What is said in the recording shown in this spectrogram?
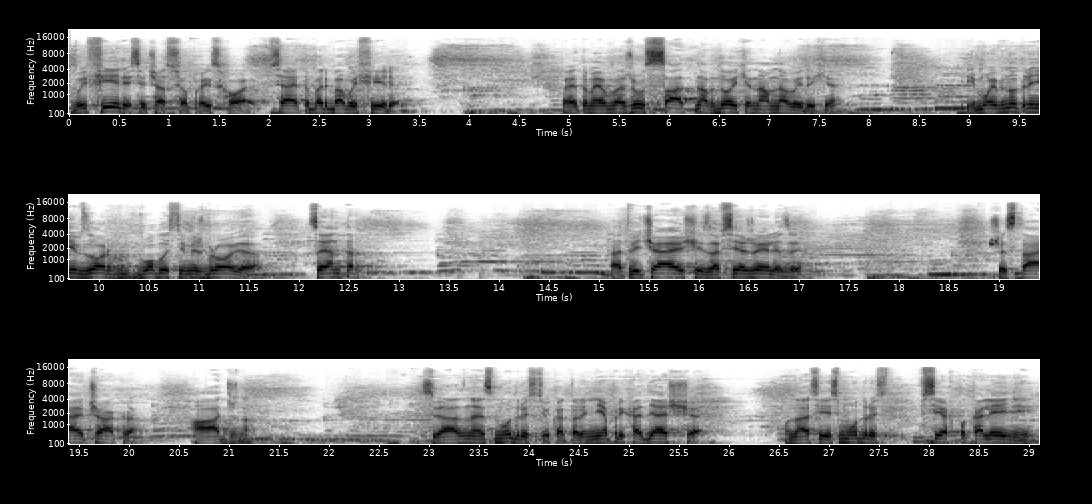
В эфире сейчас все происходит. Вся эта борьба в эфире. Поэтому я ввожу сад на вдохе, нам на выдохе. И мой внутренний взор в области межбровья центр, отвечающий за все железы. Шестая чакра, аджна, связанная с мудростью, которая неприходящая. У нас есть мудрость всех поколений,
